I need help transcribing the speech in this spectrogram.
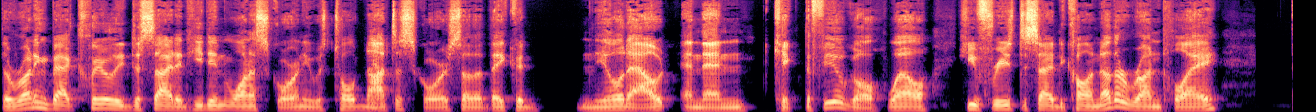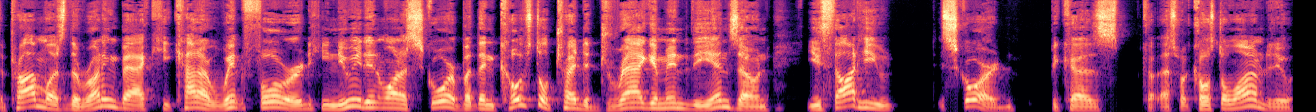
the running back clearly decided he didn't want to score and he was told not to score so that they could kneel it out and then kick the field goal. Well, Hugh Freeze decided to call another run play. The problem was the running back, he kind of went forward. He knew he didn't want to score, but then Coastal tried to drag him into the end zone. You thought he scored because that's what Coastal wanted him to do.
